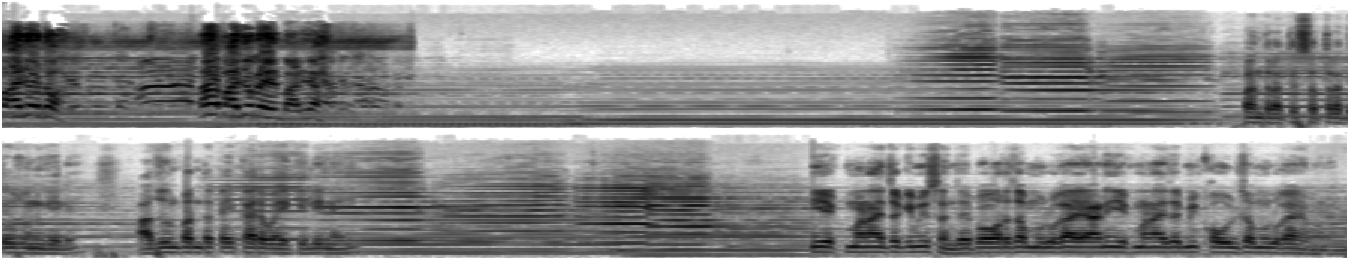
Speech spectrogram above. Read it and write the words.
पाणी होतो अय पाणी बहीण पाणी द्या. पंधरा ते सतरा दिवस होऊन गेले. अजूनपर्यंत काही कारवाई केली नाही. एक म्हणायचं की मी संजय पवारचा मुलगा आहे आणि एक म्हणायचं मी कौलचा मुलगा आहे म्हणे.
